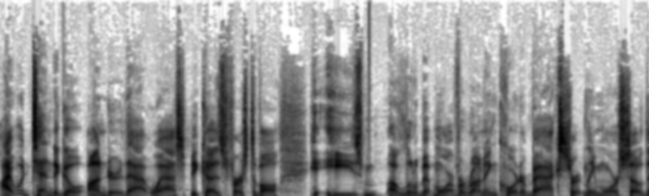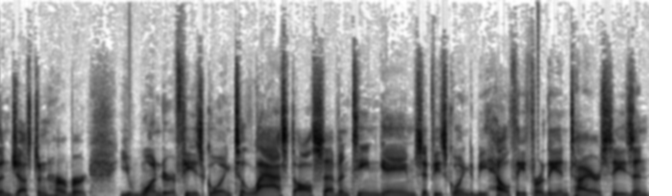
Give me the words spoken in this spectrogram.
I would tend to go under that, Wes, because first of all, he's a little bit more of a running quarterback, certainly more so than Justin Herbert. You wonder if he's going to last all 17 games, if he's going to be healthy for the entire season.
